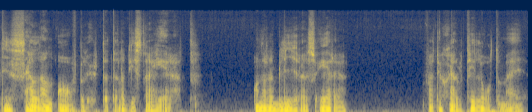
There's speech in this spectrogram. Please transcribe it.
blir sällan avbrutet eller distraherat. Och när det blir det så är det för att jag själv tillåter mig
